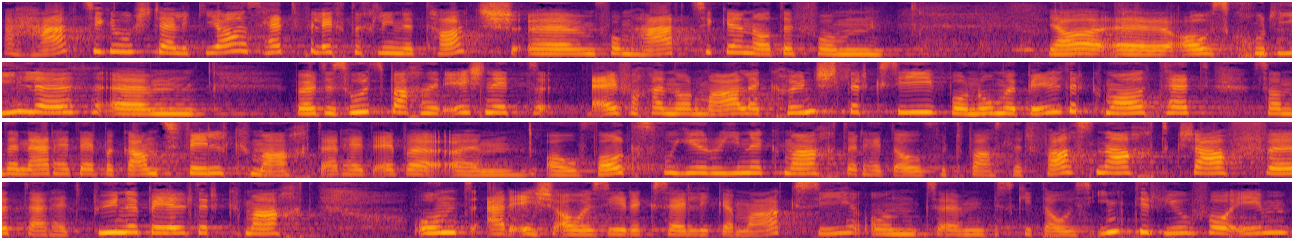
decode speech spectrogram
Eine herzige Ausstellung, ja, es hat vielleicht einen kleinen Touch äh, vom Herzigen oder vom, ja, äh, als Skurrilen. Ähm, weil der Sulzbachner ist nicht einfach ein normaler Künstler gewesen, der nur Bilder gemalt hat, sondern er hat eben ganz viel gemacht. Er hat eben ähm, auch Volksfeuerwehren gemacht, er hat auch für die Basler Fasnacht geschafft, er hat Bühnenbilder gemacht und er ist auch ein sehr geselliger Mann gewesen. und ähm, es gibt auch ein Interview von ihm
